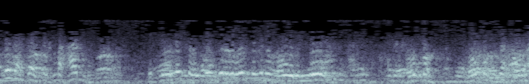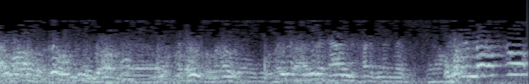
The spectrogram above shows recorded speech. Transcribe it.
فكره عشان افضلك هو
